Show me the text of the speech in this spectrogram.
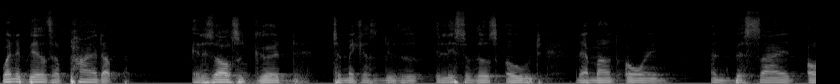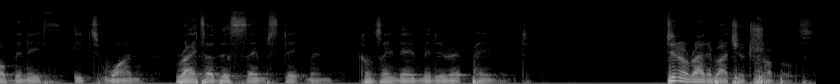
When the bills are piled up, it is also good to make us do the, a list of those owed the amount owing, and beside or beneath each one, write out the same statement concerning the immediate payment. Do not write about your troubles.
